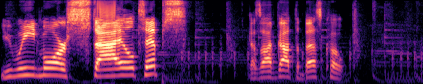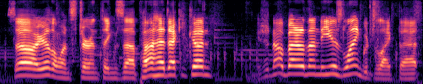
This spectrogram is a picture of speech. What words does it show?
You need more style tips? Because I've got the best quote. So, you're the one stirring things up, huh, Hideki-kun? You should know better than to use language like that.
